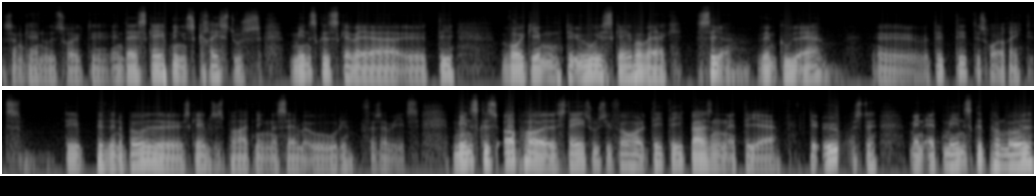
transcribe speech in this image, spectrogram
sådan kan han udtrykke det. Endda skabningens Kristus. Mennesket skal være øh, det, hvor igennem det øvrige skaberværk ser, hvem Gud er, Øh, det, det, det tror jeg er rigtigt. Det bevidner både øh, skabelsesberetningen og salme 8 for så vidt. Menneskets ophøjede status i forhold, det, det er ikke bare sådan, at det er det øverste, men at mennesket på en måde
